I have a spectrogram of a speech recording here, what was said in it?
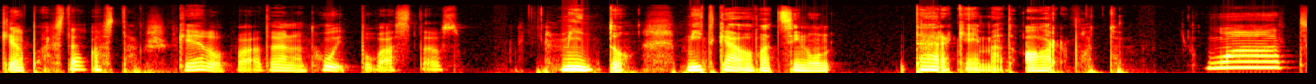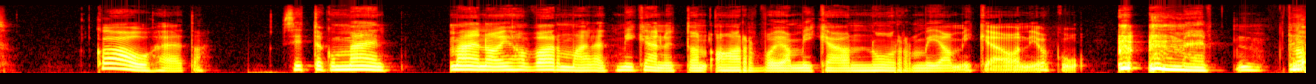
Kelpaako tämä vastaus? Kelpaa, toi on huippuvastaus. Minttu, mitkä ovat sinun tärkeimmät arvot? What? Kauheeta. Sitten kun mä en, mä en ole ihan varma, että mikä nyt on arvo ja mikä on normi ja mikä on joku no,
